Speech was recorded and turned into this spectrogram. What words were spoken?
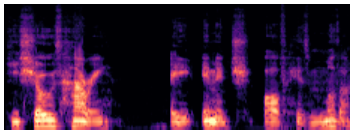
He shows Harry a image of his mother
